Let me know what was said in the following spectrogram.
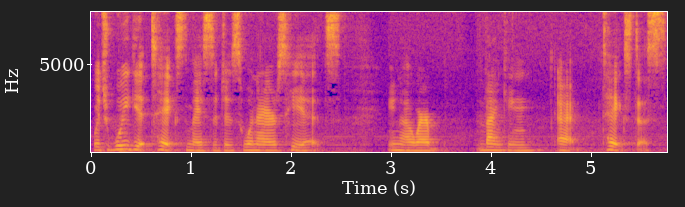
which we get text messages when ours hits. You know, our banking app text us.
